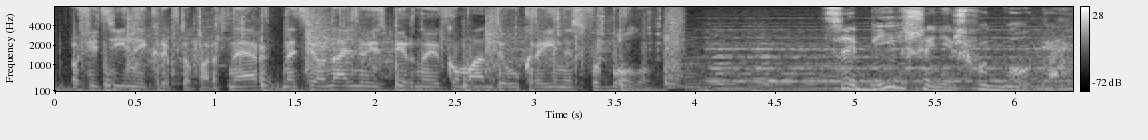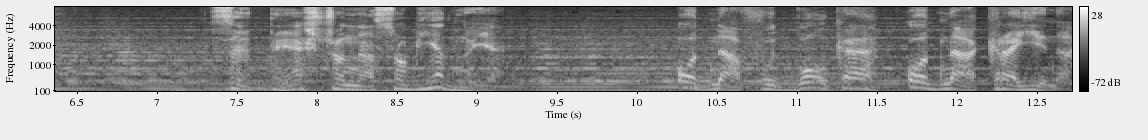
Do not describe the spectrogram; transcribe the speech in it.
– офіційний криптопартнер національної збірної команди України з футболу. Це більше, ніж футболка. Це те, що нас об'єднує. Одна футболка, одна країна.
